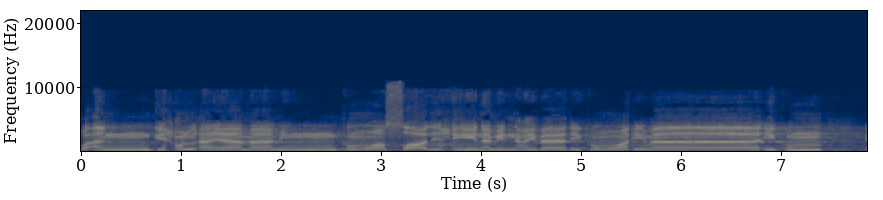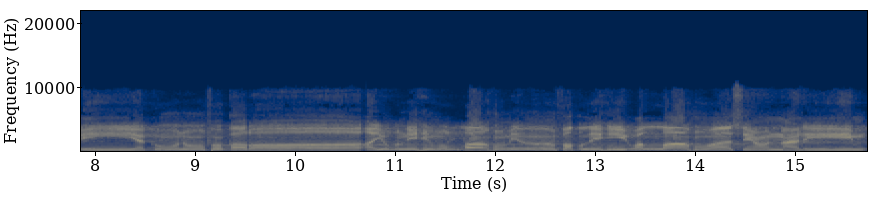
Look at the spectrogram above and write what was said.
وأنكحوا الأيام منكم والصالحين من عبادكم وإمائكم إن يكونوا فقراء يغنهم الله من فضله والله واسع عليم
